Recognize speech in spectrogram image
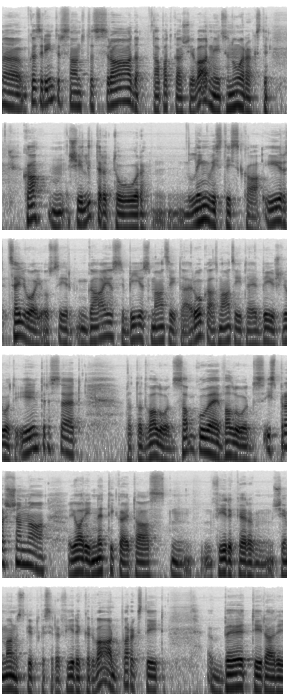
eh, kas ir interesanti, tas rāda, tāpat kā šie vārnīcu noraksti, ka šī literatūra, lingvistiskā, ir ceļojusi, ir gājusi, bijusi mācītāja rokās. Mācītāji ir bijuši ļoti ieinteresēti. Tad valodas apguvē, valodas izpratnē, jo arī ne tikai tās Fīrekera, šie manuskripti, kas ir ar Fīrekera vārdu parakstīti, bet ir arī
